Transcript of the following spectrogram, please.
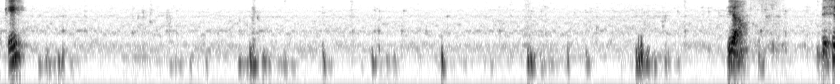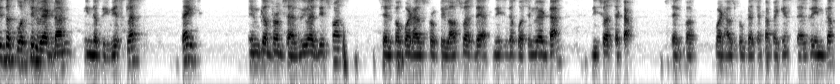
Okay. Yeah. This is the question we had done in the previous class, right? Income from salary was this much. Self-occupied house property loss was there. This is the question we had done. This was set up. Self-occupied house property set up against salary income.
